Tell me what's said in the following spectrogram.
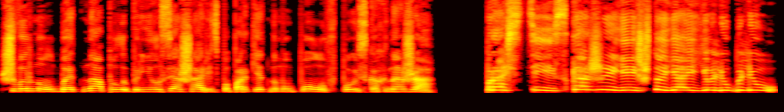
Швырнул Бет на пол и принялся шарить по паркетному полу в поисках ножа. «Прости, скажи ей, что я ее люблю!»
